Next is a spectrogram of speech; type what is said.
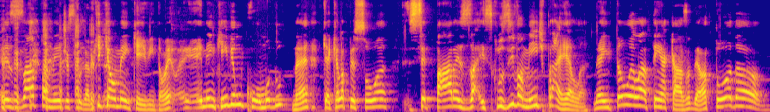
exatamente esse lugar. O que, que é o man cave então? É, é, man cave é um cômodo, né? Que aquela pessoa separa exclusivamente para ela, né? Então ela tem a casa dela toda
